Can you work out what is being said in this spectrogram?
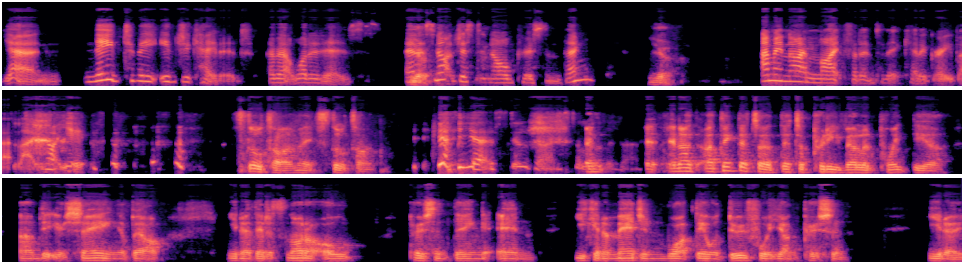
yeah need to be educated about what it is and yeah. it's not just an old person thing. Yeah. I mean, I might fit into that category, but like not yet. still time, mate. Still time. yeah, yeah, still time. Still and, time. And I, I think that's a that's a pretty valid point there um, that you're saying about you know that it's not an old person thing, and you can imagine what they will do for a young person. You know,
